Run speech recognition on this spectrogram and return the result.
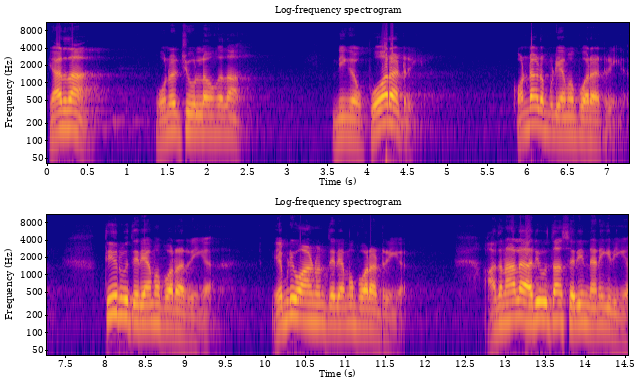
யார் தான் உணர்ச்சி உள்ளவங்க தான் நீங்கள் போராடுறீங்க. கொண்டாட முடியாமல் போராடுறீங்க. தீர்வு தெரியாமல் போராடுறீங்க. எப்படி வாழணும்னு தெரியாமல் போராடுறீங்க. அதனால் அறிவு தான் சரின்னு நினைக்கிறீங்க.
